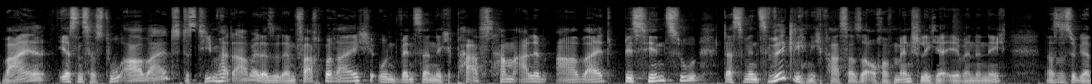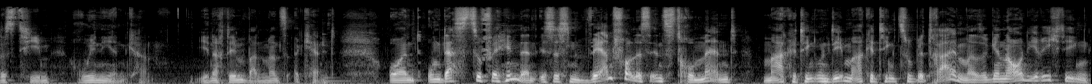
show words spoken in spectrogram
Weil erstens hast du Arbeit, das Team hat Arbeit, also dein Fachbereich, und wenn es dann nicht passt, haben alle Arbeit bis hin zu, dass wenn es wirklich nicht passt, also auch auf menschlicher Ebene nicht, dass es sogar das Team ruinieren kann. Je nachdem, wann man es erkennt. Und um das zu verhindern, ist es ein wertvolles Instrument, Marketing und Demarketing zu betreiben. Also genau die richtigen.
